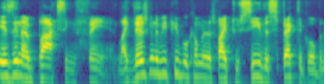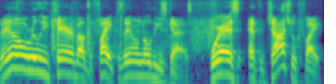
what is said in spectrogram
isn't a boxing fan. Like there's going to be people coming to this fight to see the spectacle, but they don't really care about the fight because they don't know these guys. Whereas at the Joshua fight,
